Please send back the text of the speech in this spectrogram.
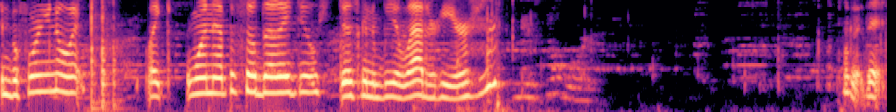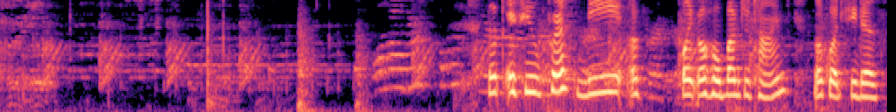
And before you know it, like one episode that I do, there's gonna be a ladder here. Look at this. Look, if you press B a, like a whole bunch of times, look what she does.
